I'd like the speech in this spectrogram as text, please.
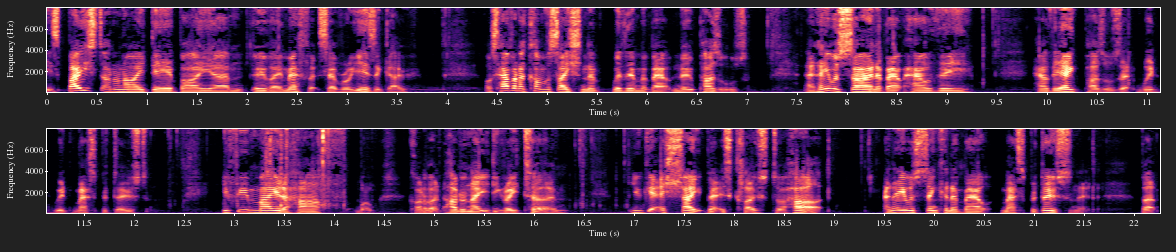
It's based on an idea by um, Uwe Meffert several years ago. I was having a conversation with him about new puzzles and he was saying about how the how the egg puzzles that we'd, we'd mass produced, if you made a half, well, kind of a 180 degree turn, you get a shape that is close to a heart. And he was thinking about mass producing it. But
